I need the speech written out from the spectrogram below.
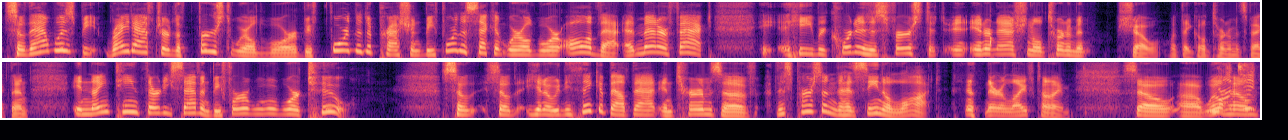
So that was be, right after the First World War, before the Depression, before the Second World War, all of that. As a matter of fact, he, he recorded his first international tournament show, what they called tournaments back then, in 1937, before World War II. So, so you know, when you think about that in terms of this person has seen a lot in their lifetime. So, uh, Wilhelm. Not to,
